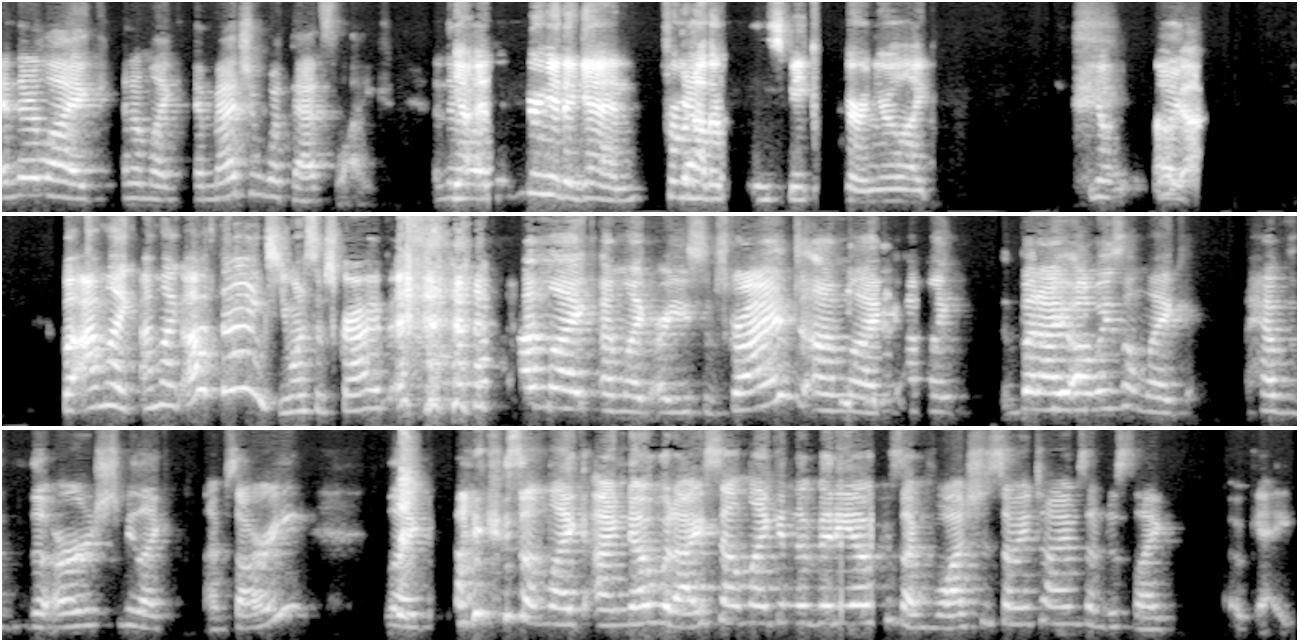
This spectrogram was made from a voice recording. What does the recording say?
And they're like, and I'm like, imagine what that's like. And yeah, like, and hearing it again from yeah. another speaker, and you're like, you're oh like, but I'm like, I'm like, oh, thanks. You want to subscribe? I'm like, I'm like, are you subscribed? I'm like, I'm like, but I always, I'm like, have the urge to be like, I'm sorry, like, because I'm like, I know what I sound like in the video because I've watched it so many times. I'm just like, okay.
